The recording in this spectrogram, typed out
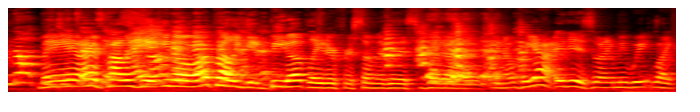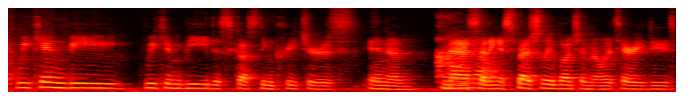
Not man, PG-13, I probably right? get you know I probably get beat up later for some of this, but uh, you know, but yeah, it is. I mean, we like we can be we can be disgusting creatures in a I mass setting, especially a bunch of military dudes.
